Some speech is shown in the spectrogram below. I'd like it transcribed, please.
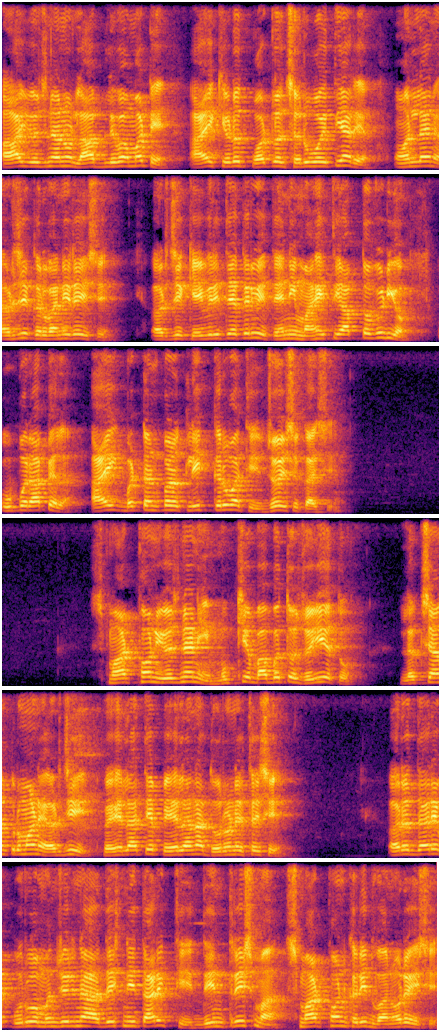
આ યોજનાનો લાભ લેવા માટે આઈ ખેડૂત પોર્ટલ શરૂ હોય ત્યારે ઓનલાઈન અરજી કરવાની રહેશે. અરજી કેવી રીતે કરવી તેની માહિતી આપતો વીડિયો ઉપર આપેલ આઈ બટન પર ક્લિક કરવાથી જોઈ શકાશે. સ્માર્ટફોન યોજનાની મુખ્ય બાબતો જોઈએ તો, લક્ષ્યાંક પ્રમાણે અરજી પહેલાં તે પહેલાંના ધોરણે થશે. અરજદારે પૂર્વ મંજૂરીના આદેશની તારીખથી દિન ત્રીસમાં સ્માર્ટફોન ખરીદવાનો રહેશે.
